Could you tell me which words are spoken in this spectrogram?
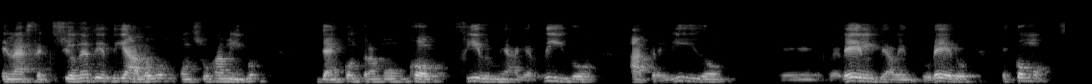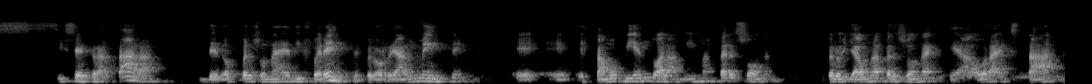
en las secciones de diálogo con sus amigos ya encontramos un Job firme, aguerrido, atrevido, eh, rebelde, aventurero. Es como si se tratara de dos personajes diferentes, pero realmente eh, estamos viendo a la misma persona, pero ya una persona que ahora está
